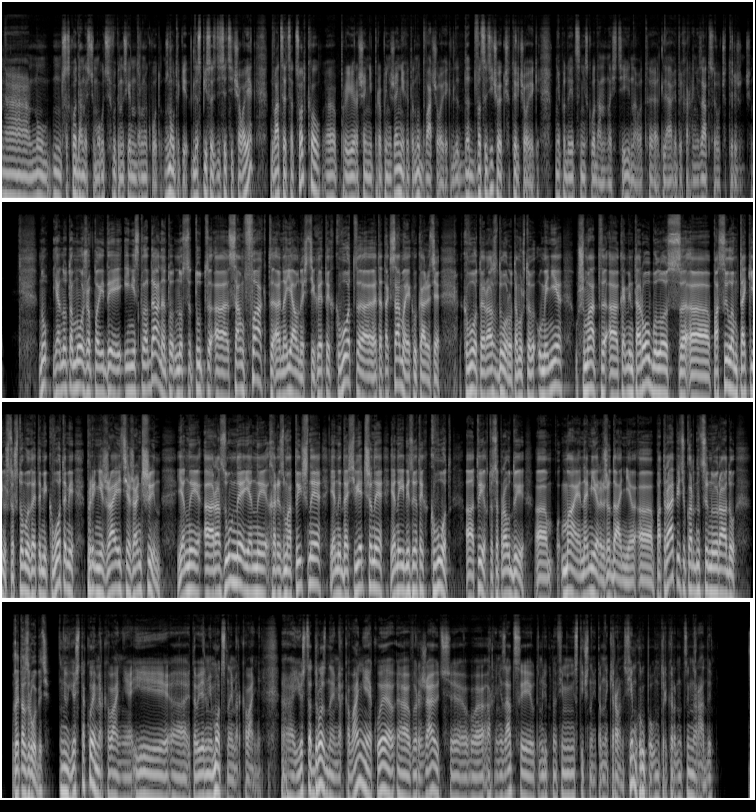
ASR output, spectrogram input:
ну са складанасцю могуць выканаць гендерную квоту. Зноў таки для спіса з 10 чалавек 20соткаў при рашэнні пра паніжэнні гэта ну два чалавек для до 20 чалавек 4 чалавекі мне падаецца не складанасці нават для гэтых арганізацыяў 4 жанчын Ну яно там можа по ідэі і не складана то но тут а, сам факт наяўнасці гэтых квот а, это таксама як вы кажаце квоты раздору тому что у мяне шмат каментароў было с а, посылам таким что что вы гэтымі квотамі прыніжаеце жанчын. Яны разумныя яны харызматычныя яны дасведчаныя яны і без гэтых квот. Тых хто сапраўды мае намеры жадання потрапіць у коорднацыйную раду то гэта зробяць. Ну ёсць такое меркаванне і э, это вельмі моцнае меркаванне. Э, ёсць адрознае меркаванне якое э, выражаюць э, арганізацыі у тым ліку на феміністычнай там накіраван фем група унутры карнацыйнай рады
